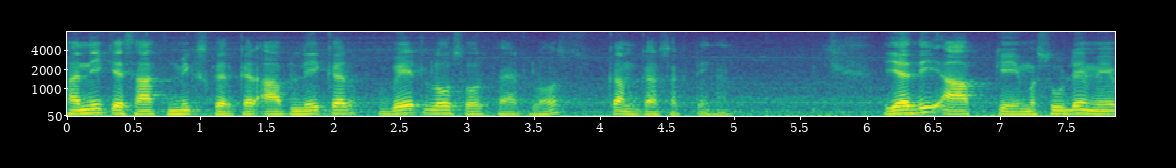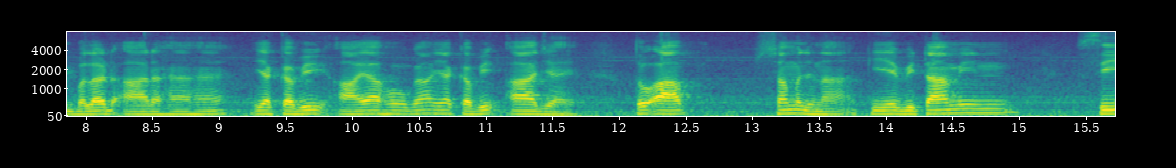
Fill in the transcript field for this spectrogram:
हनी के साथ मिक्स कर कर आप लेकर वेट लॉस और फैट लॉस कम कर सकते हैं। यदि आपके मसूडे में ब्लड आ रहा है या कभी आया होगा या कभी आ जाए तो आप समझना कि ये विटामिन सी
